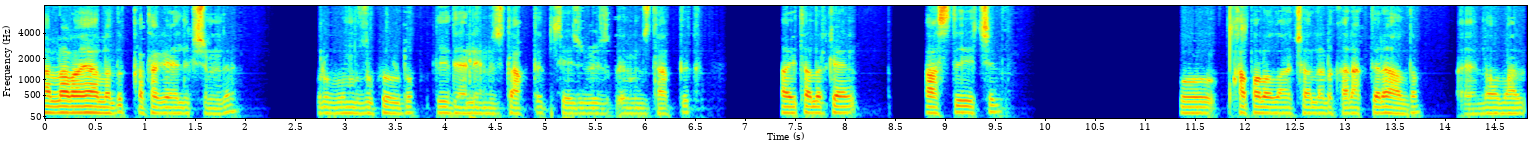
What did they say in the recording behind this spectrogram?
Çarları ayarladık. Kata geldik şimdi. Grubumuzu kurduk. Liderliğimizi taktık. Seyirci müziklerimizi taktık. Kayıt alırken kastığı için bu kapalı olan çarları karaktere aldım. E, normal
